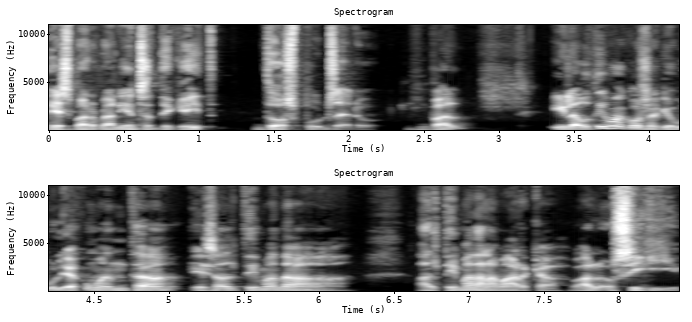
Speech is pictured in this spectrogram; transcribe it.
és Barbarians at the Gate 2.0, val? I l'última cosa que volia comentar és el tema de, el tema de la marca, val? O sigui,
